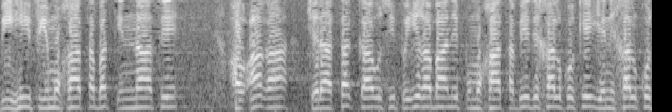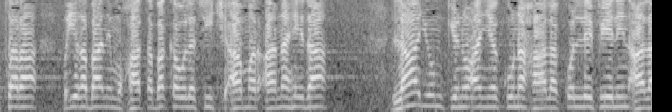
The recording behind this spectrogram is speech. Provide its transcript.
به فی مخاطبة الناس او هغه چه راتګ کاوه سی په هغه باندې په مخاطبې د خلقو کې یعنی خلقو سره په هغه باندې مخاطبه کوله سی چه امر او نهی ده لا یمکن ان یکون حال کل فعل علی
